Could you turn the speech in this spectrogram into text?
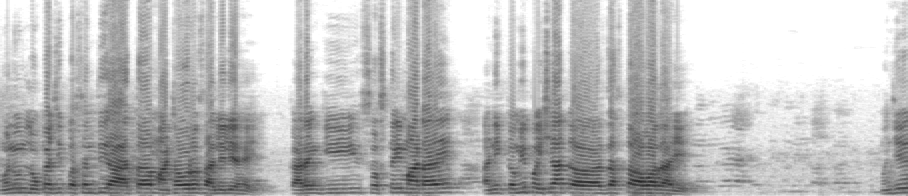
म्हणून लोकांची पसंती आता माठावरच आलेली आहे. कारण की स्वस्तही माठ आहे आणि कमी पैशात जास्त आवाज आहे. म्हणजे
